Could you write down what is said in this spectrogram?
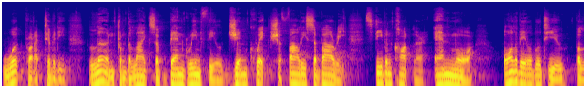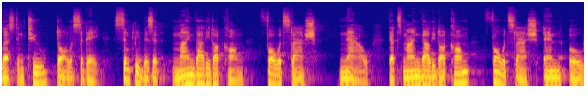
work productivity. Learn from the likes of Ben Greenfield, Jim Kwik, Shefali Tsabary, Steven Kotler, and more. All available to you for less than $2 a day. Simply visit mindvalley.com forward slash now. That's mindvalley.com forward slash NOW.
